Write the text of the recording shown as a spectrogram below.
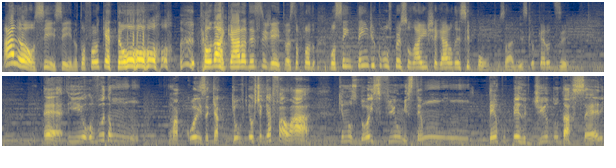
Ah, não, sim, sim. Não tô falando que é tão, tão na cara desse jeito, mas tô falando, você entende como os personagens chegaram nesse ponto, sabe? Isso que eu quero dizer. É, e eu vou dar um, uma coisa que, a, que eu, eu, cheguei a falar que nos dois filmes tem um, um tempo perdido da série,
